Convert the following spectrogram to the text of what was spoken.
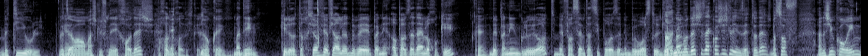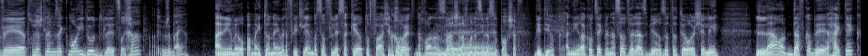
בטיול. וזה כן. הוא אמר ממש לפני חודש. פחות מחודש, כן. אוקיי, מדהים. כאילו תחשוב שאפשר להיות בפנים, עוד פעם זה עדיין לא חוקי, כן. בפנים גלויות, לפרסם את הסיפור הזה בוול סטריט אני ג'ורנל. מודה שזה הקושי שלי עם זה, אתה יודע, בסוף אנשים קוראים והתחושה שלהם זה כמו עידוד לצריכה, זה בעיה. אני אומר עוד פעם העיתונאים התפקיד שלהם בסוף לסקר תופעה שקורית נכון אז מה שאנחנו אה, מנסים לעשות פה עכשיו. בדיוק אני רק רוצה לנסות ולהסביר זאת התיאוריה שלי. למה דווקא בהייטק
